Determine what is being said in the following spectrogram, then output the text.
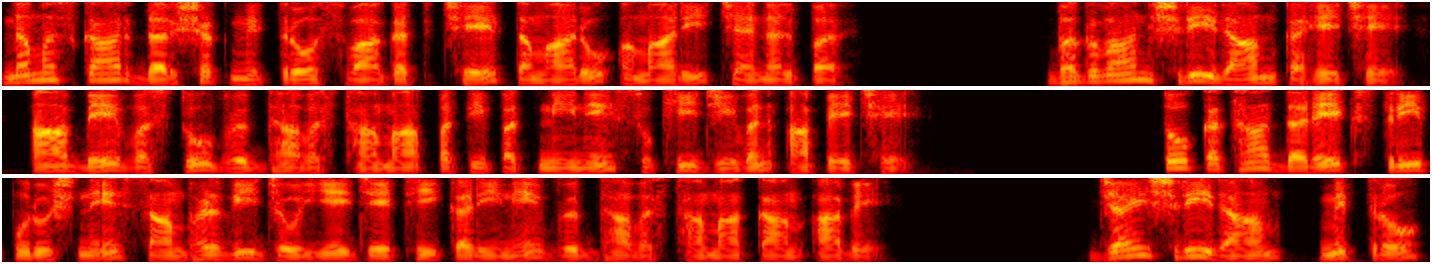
નમસ્કાર દર્શક મિત્રો, સ્વાગત છે તમારું અમારી ચેનલ પર. ભગવાન શ્રી રામ કહે છે, આ બે વસ્તુ વૃદ્ધાવસ્થામાં પતિ પત્નીને સુખી જીવન આપે છે. તો કથા દરેક સ્ત્રી પુરુષને સાંભળવી જોઈએ જેથી કરીને વૃદ્ધાવસ્થામાં કામ આવે. જય શ્રી રામ મિત્રો,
